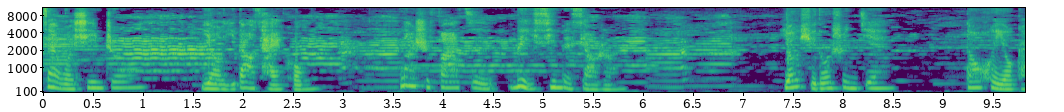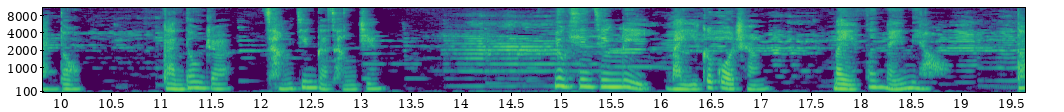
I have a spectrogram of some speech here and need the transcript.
在我心中有一道彩虹，那是发自内心的笑容。有许多瞬间都会有感动，感动着曾经的曾经。用心经历每一个过程，每分每秒都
